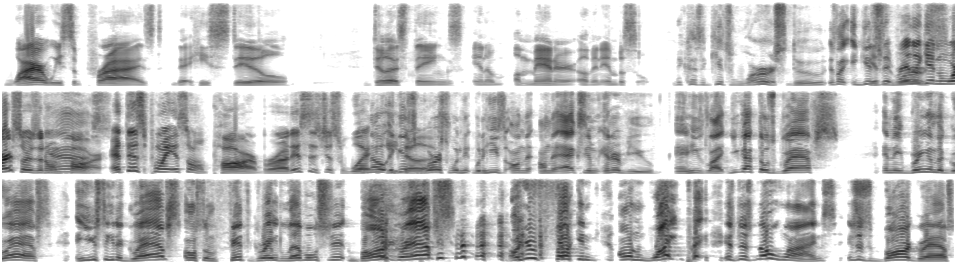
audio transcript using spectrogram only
Why are we surprised that he still does things in a, a manner of an imbecile? because it gets worse, dude. It's like it gets is it really getting worse or is it on par? At this point, it's on par, bro. This is just what no, it gets does. worse when he- when he's on the on the Axios interview and he's like, "You got those graphs?" And they bring in the graphs, and you see the graphs on some fifth grade level shit, bar graphs. Are you fucking on white paper? It's there's no lines. It's just bar graphs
